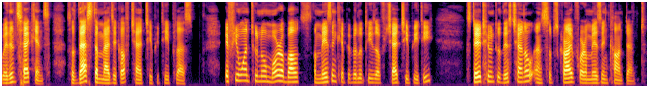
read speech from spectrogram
within seconds. So that's the magic of ChatGPT Plus. If you want to know more about amazing capabilities of ChatGPT, stay tuned to this channel and subscribe for amazing content.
